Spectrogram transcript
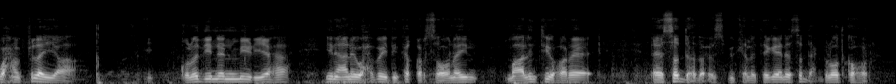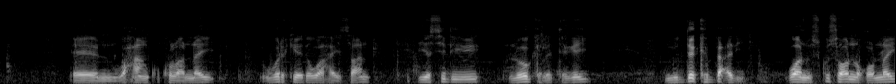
Waxaan filayaa qoladiinan miidiyaha inaanay waxba idinka qarsoonayn maalintii hore ee saddexda xusbi kala tegeenee saddex bilood ka hor. Waxaan ku kulannay warkeeda waa haysaan iyo sidii loo kala tegey. Muddo ka bacdi waannu isku soo noqonnay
